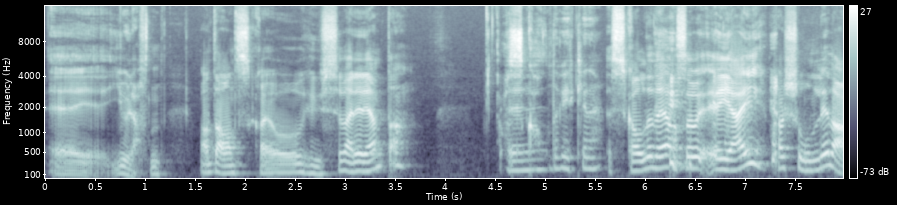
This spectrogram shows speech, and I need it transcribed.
eh, julaften. Blant annet skal jo huset være rent, da. Skal det virkelig det? Skal det det? Altså, jeg personlig, da,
